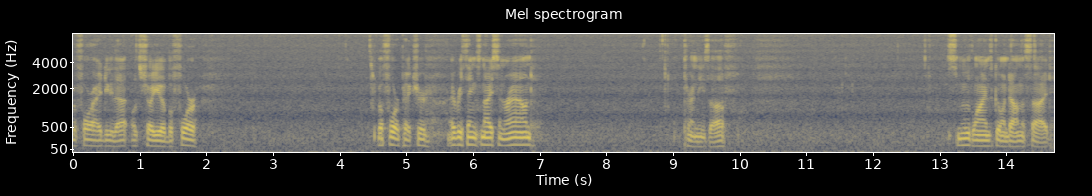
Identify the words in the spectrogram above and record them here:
Before I do that, let's show you a before before picture. Everything's nice and round. Turn these off. Smooth lines going down the side.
